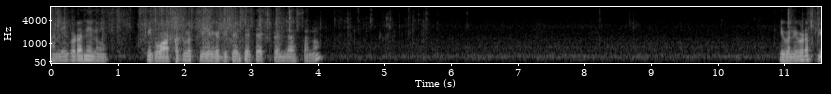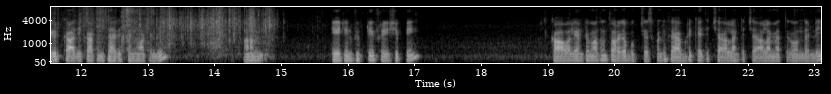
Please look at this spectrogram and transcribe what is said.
అన్నీ కూడా నేను మీకు వాట్సాప్‌లో క్లియర్‌గా డీటెయిల్స్ అయితే ఎక్స్‌ప్లెయిన్ చేస్తాను. ఇవన్నీ కూడా ప్యూర్ ఖాదీ కాటన్ శారీస్ అనమాట అండి. మనం ఎయిటీన్ ఫిఫ్టీ ఫ్రీ షిప్పింగ్. కావాలి అంటే మాత్రం త్వరగా బుక్ చేసుకోండి. ఫ్యాబ్రిక్ అయితే చాలా అంటే చాలా మెత్తగా ఉందండి.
